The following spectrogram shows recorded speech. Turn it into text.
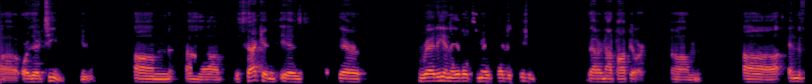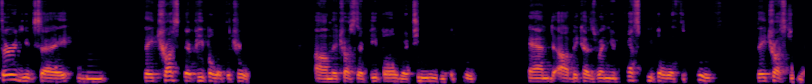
uh, or their team. You know, um, uh, the second is they're ready and able to make hard decisions that are not popular. Um, uh, and the third, you'd say um, they trust their people with the truth. Um, they trust their people, their team with the truth. And uh, because when you trust people with the truth, they trust you back.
